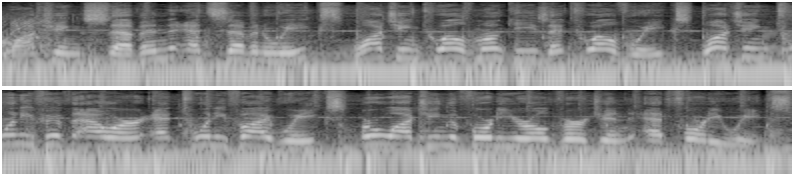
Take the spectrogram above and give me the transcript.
Watching 7 at 7 weeks, watching 12 Monkeys at 12 weeks, watching 25th Hour at 25 weeks, or watching The 40 Year Old Virgin at 40 weeks.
